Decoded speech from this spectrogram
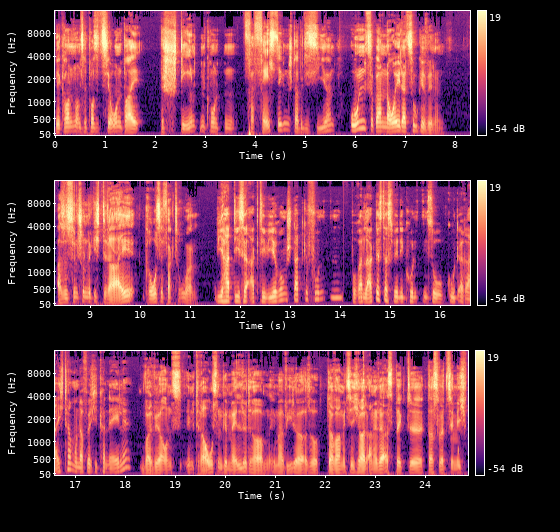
wir konnten unsere Position bei bestehenden Kunden verfestigen, stabilisieren und sogar neu dazugewinnen. Also es sind schon wirklich drei große Faktoren. Wie hat diese Aktivierung stattgefunden? Woran lag das, dass wir die Kunden so gut erreicht haben und auf welche Kanäle? Weil wir uns im Draußen gemeldet haben, immer wieder. Also da war mit Sicherheit einer der Aspekte, dass wir ziemlich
